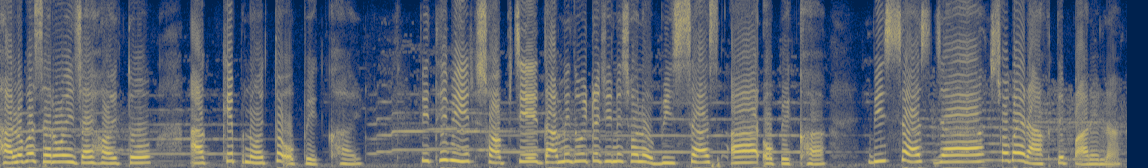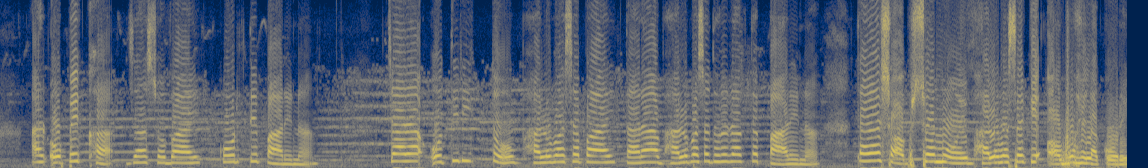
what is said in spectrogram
ভালোবাসা রয়ে যায় হয়তো। আক্ষেপ নয়তো অপেক্ষায়। পৃথিবীর সবচেয়ে দামি দুইটা জিনিস হলো বিশ্বাস আর অপেক্ষা। বিশ্বাস যা সবাই রাখতে পারে না, আর অপেক্ষা যা সবাই করতে পারে না। যারা অতিরিক্ত ভালোবাসা পায়, তারা ভালোবাসা ধরে রাখতে পারে না। তারা সবসময় ভালোবাসাকে অবহেলা করে।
